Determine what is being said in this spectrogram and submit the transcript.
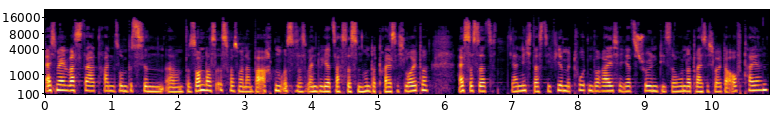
Ja, ich meine, was da dran so ein bisschen äh, besonders ist, was man dann beachten muss, ist, dass wenn du jetzt sagst, das sind 130 Leute, heißt das jetzt ja nicht, dass die vier Methodenbereiche jetzt schön diese 130 Leute aufteilen,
